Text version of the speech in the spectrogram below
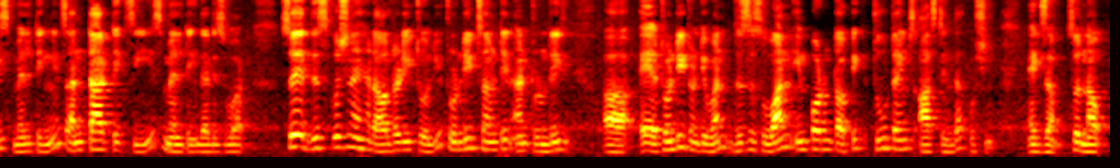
is melting means antarctic sea is melting that is what. So this question i had already told you 2017 and 20 uh, eh, 2021 this is one important topic two times asked in the question exam. So now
